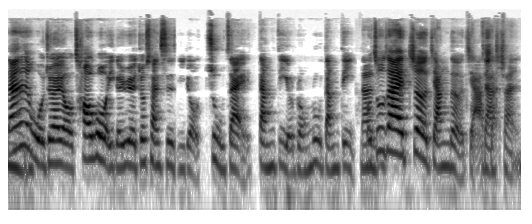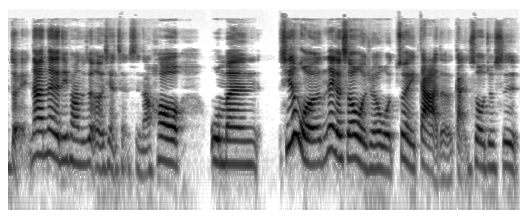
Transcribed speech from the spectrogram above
但是我觉得有超过一个月，就算是你有住在当地，有融入当地。我住在浙江的嘉山，对，那那个地方就是二线城市。然后我们其实我那个时候，我觉得我最大的感受就是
